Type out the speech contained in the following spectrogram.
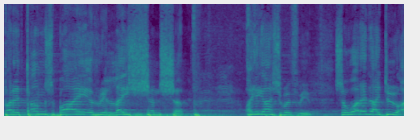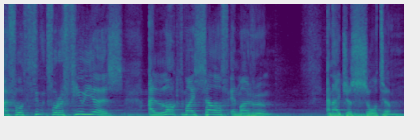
But it comes by relationship. Are you guys with me? So what did I do? I for for a few years I locked myself in my room and I just sought him.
